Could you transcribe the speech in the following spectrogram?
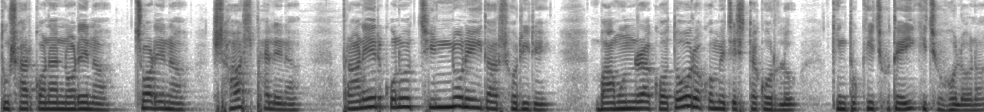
তুষারকণা নড়ে না, চড়ে না, শ্বাস ফেলে না। প্রাণের কোনো চিহ্ন নেই তার শরীরে। বামনরা কত রকমে চেষ্টা করল, কিন্তু কিছুতেই কিছু হলো না।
